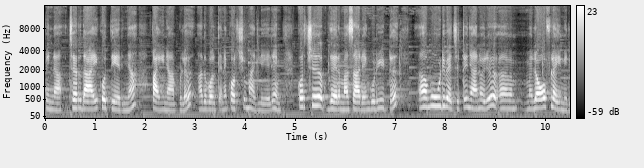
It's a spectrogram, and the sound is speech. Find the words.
പിന്നെ ചെറുതായി കൊത്തിയരിഞ്ഞ പൈനാപ്പിൾ അതുപോലെ തന്നെ കുറച്ച് മല്ലിയിലയും കുറച്ച് ഗരം മസാലയും കൂടി ഇട്ട് മൂടി വെച്ചിട്ട് ഞാനൊരു ലോ ഫ്ലെയിമിൽ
